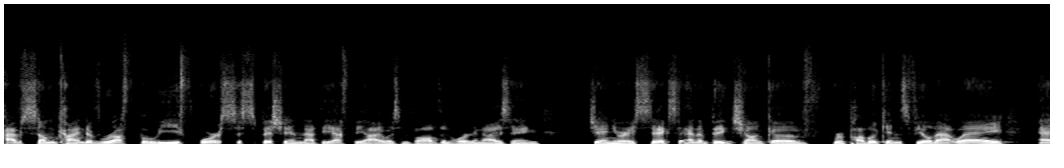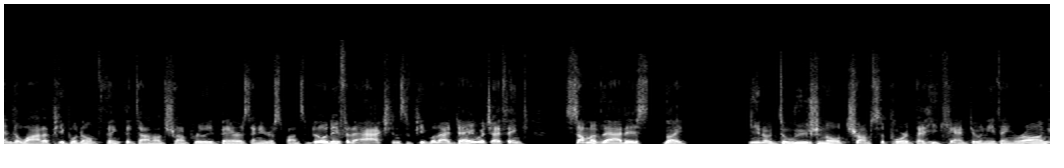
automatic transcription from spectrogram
have some kind of rough belief or suspicion that the FBI was involved in organizing January 6th. And a big chunk of Republicans feel that way. And a lot of people don't think that Donald Trump really bears any responsibility for the actions of people that day, which I think some of that is like you know delusional trump support that he can't do anything wrong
